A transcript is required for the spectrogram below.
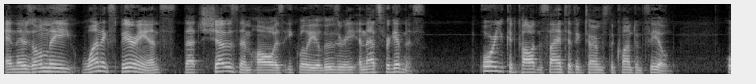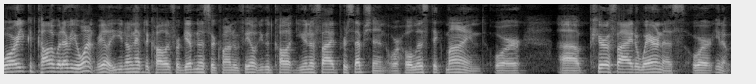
And there's only one experience that shows them all as equally illusory, and that's forgiveness. Or you could call it in scientific terms the quantum field. Or you could call it whatever you want, really. You don't have to call it forgiveness or quantum field. You could call it unified perception or holistic mind or uh, purified awareness or, you know,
